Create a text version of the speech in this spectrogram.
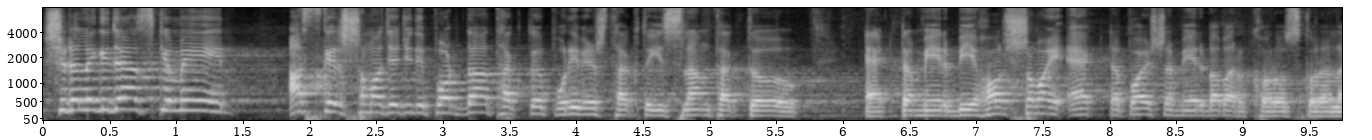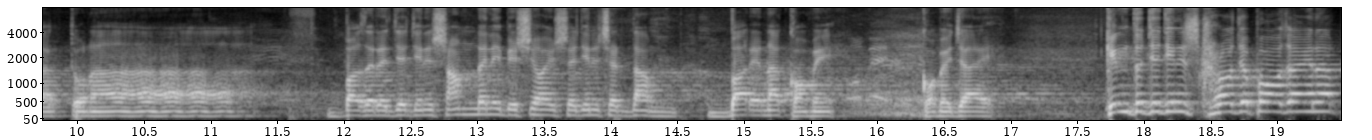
সেটা লেগে যায় আজকে মেয়ের। আজকের সমাজে যদি পর্দা থাকতো, পরিবেশ থাকতো, ইসলাম থাকতো একটা মেয়ের বিয়ে হওয়ার সময় একটা পয়সা মেয়ের বাবার খরচ করা লাগতো না। বাজারে যে জিনিস আমদানি বেশি হয়, সে জিনিসের দাম বাড়ে না, কমে কমে যায়। কিন্তু যে জিনিস খরচে পাওয়া যায় না,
